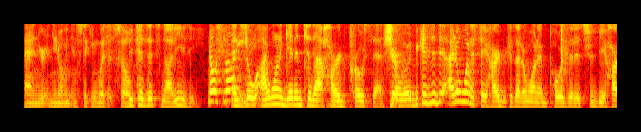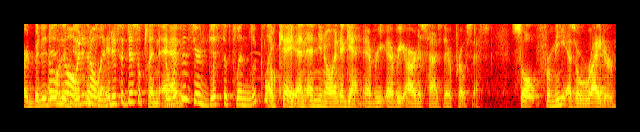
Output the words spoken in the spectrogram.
and you're you know, and sticking with it. So Because it's not easy. no, it's not and so. I want to get into that hard process. Sure. No, because it, I don't want to say hard because I don't want to impose that it should be hard, but it no, is no, a it- discipline. no, it is a discipline. So what does your discipline look like? Okay, today? and, and you know, and again, every every artist has their process. So for me as a writer,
